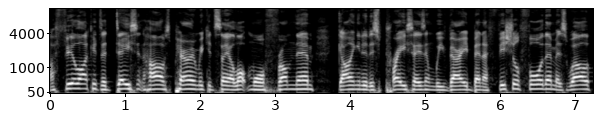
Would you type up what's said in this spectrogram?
I feel like it's a decent halves pairing. We could see a lot more from them going into this preseason. Be very beneficial for them as well.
